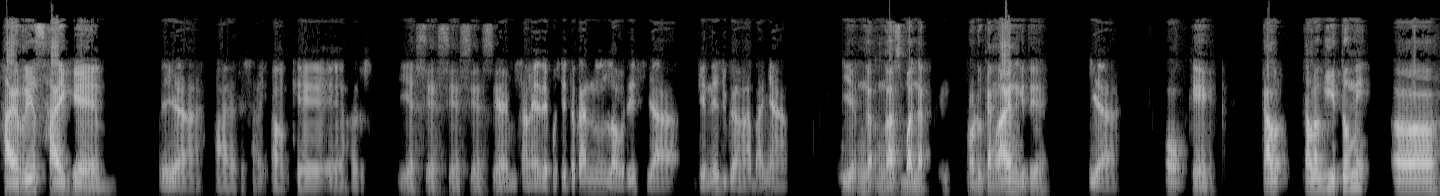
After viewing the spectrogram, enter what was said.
High risk high gain. Iya. Harus Oke, okay. harus. Yes, yes, yes, yes. yes. Kayak misalnya deposito kan low risk ya gainnya juga nggak banyak. Iya, nggak nggak sebanyak produk yang lain gitu ya. Iya. Oke. Kalau kalau gitu Mi, uh,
